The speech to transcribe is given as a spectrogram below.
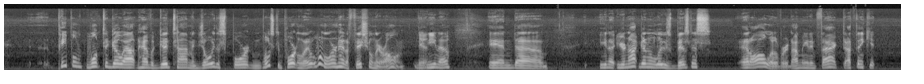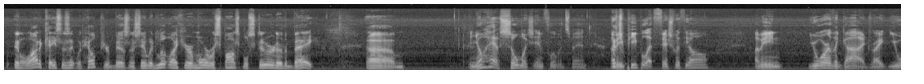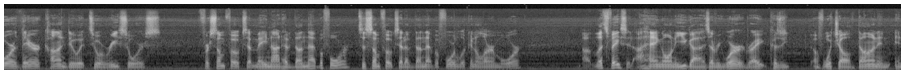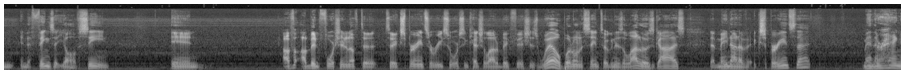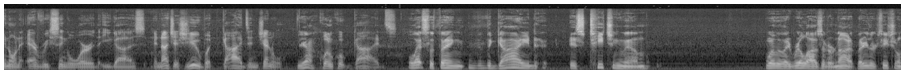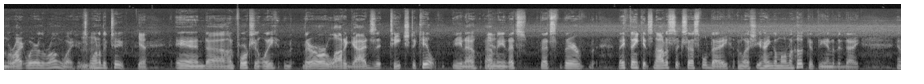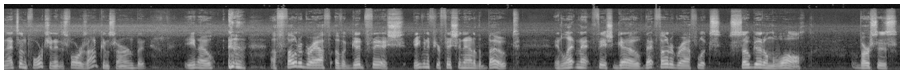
people want to go out and have a good time, enjoy the sport, and most importantly, they want to learn how to fish on their own. Yeah. You know, and um, you know, you're not going to lose business at all over it. I mean, in fact, I think it. In a lot of cases, it would help your business. It would look like you're a more responsible steward of the bay. Um, And y'all have so much influence, man. I mean, people that fish with y'all, I mean, you are the guide, right? You are their conduit to a resource for some folks that may not have done that before, to some folks that have done that before looking to learn more. Uh, let's face it, I hang on to you guys every word, right? Because of what y'all have done and, and, and the things that y'all have seen. And I've, I've been fortunate enough to, to experience a resource and catch a lot of big fish as well. But on the same token, there's a lot of those guys that may not have experienced that. Man, they're hanging on every single word that you guys, and not just you, but guides in general, yeah. quote unquote guides. Well, that's the thing. The guide is teaching them, whether they realize it or not. They're either teaching them the right way or the wrong way. It's Mhm. one of the two. Yeah. And uh, unfortunately, there are a lot of guides that teach to kill. You know, I Yeah. mean, that's that's their. They think it's not a successful day unless you hang them on a hook at the end of the day, and that's unfortunate as far as I'm concerned. But you know, a photograph of a good fish, even if you're fishing out of the boat and letting that fish go, that photograph looks so good on the wall versus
